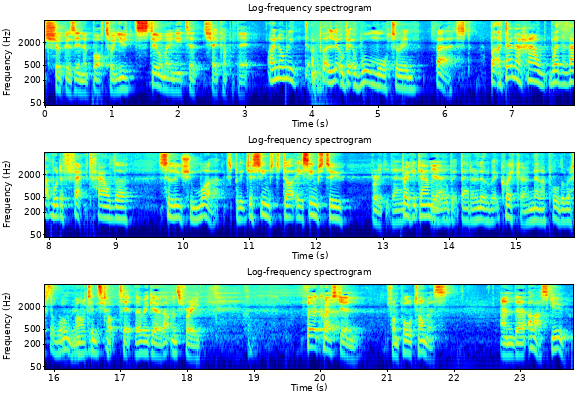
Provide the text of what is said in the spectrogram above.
sugars in a bottle, you still may need to shake up a bit. I normally I put a little bit of warm water in first, but I don't know how whether that would affect how the solution works. But it just seems to it seems to Break it down. break it down a little bit better, a little bit quicker, and then I pour the rest of the water. in. Martin's top tip. There we go. That one's free. Third question from Paul Thomas, and uh, I'll ask you:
